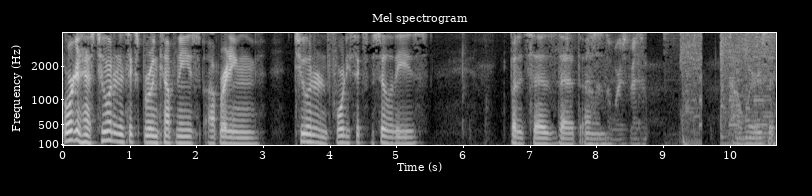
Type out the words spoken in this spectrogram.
Oregon has 206 brewing companies operating 246 facilities, but it says that. Um, This is the worst resume. oh, where is it?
